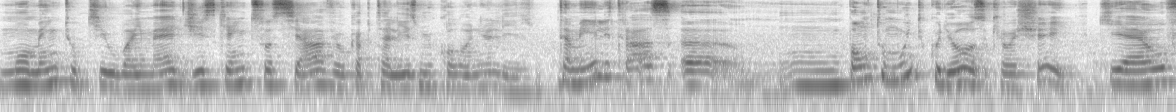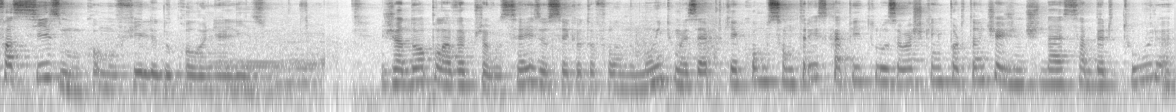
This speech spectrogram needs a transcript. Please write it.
um momento que o Aimé diz que é indissociável o capitalismo e o colonialismo. Também ele traz uh, um ponto muito curioso que eu achei, que é o fascismo como filho do colonialismo. Já dou a palavra para vocês, eu sei que eu estou falando muito, mas é porque como são três capítulos, eu acho que é importante a gente dar essa abertura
